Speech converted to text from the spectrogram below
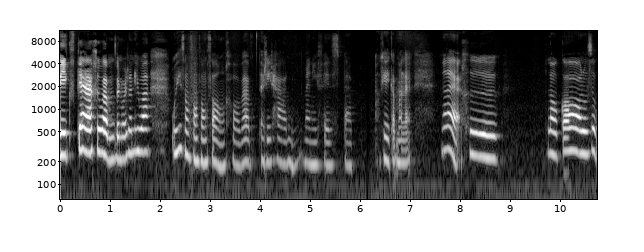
มิกซ์แกคือแบบเป็นเวอร์ชันที่ว่า อุ้ยสองสองสองสองขอแบบอธิษฐาน manifest แบบโอเคกลับมาแล้วนั่นแหละคือ เราก็รู้สึก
